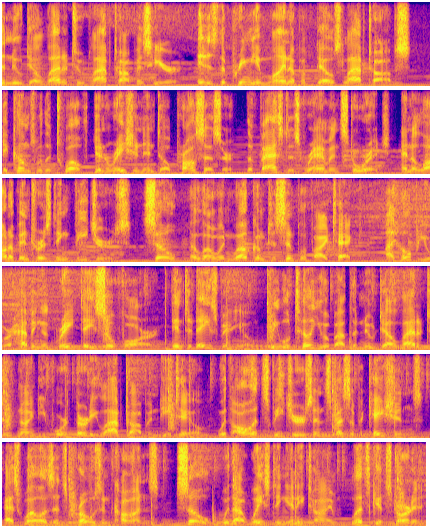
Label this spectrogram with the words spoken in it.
The new Dell Latitude laptop is here. It is the premium lineup of Dell's laptops. It comes with a 12th generation Intel processor, the fastest RAM and storage, and a lot of interesting features. So, hello and welcome to Simplify Tech. I hope you are having a great day so far. In today's video, we will tell you about the new Dell Latitude 9430 laptop in detail, with all its features and specifications, as well as its pros and cons. So, without wasting any time, let's get started.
